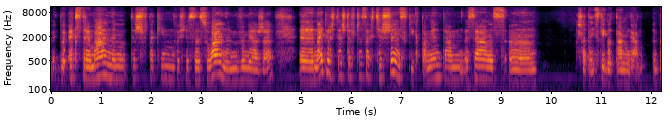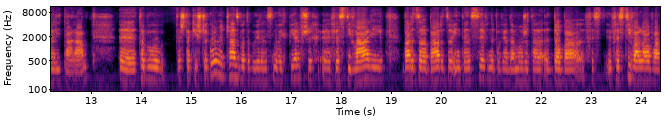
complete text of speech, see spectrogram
jakby ekstremalnym, też w takim właśnie sensualnym wymiarze. Najpierw to jeszcze w czasach cieszyńskich pamiętam seans szatańskiego tanga Belitara. To był też taki szczególny czas, bo to był jeden z moich pierwszych e, festiwali, bardzo, bardzo intensywny, bo wiadomo, że ta doba festiwalowa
